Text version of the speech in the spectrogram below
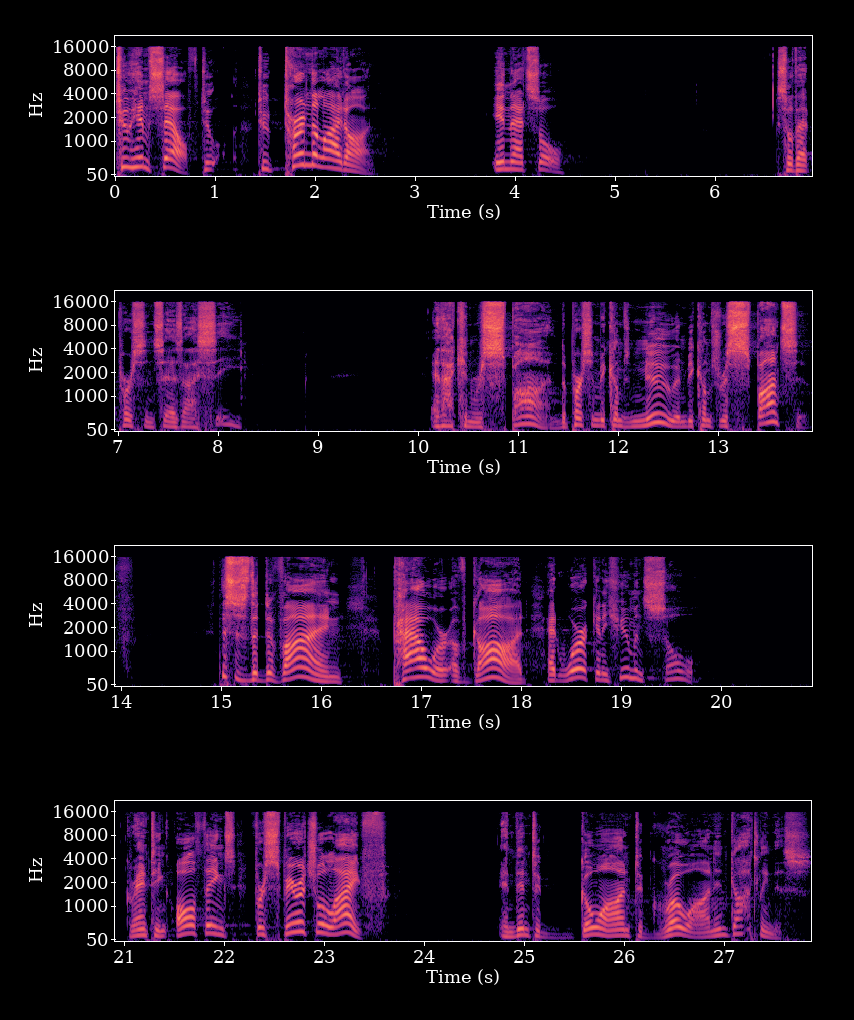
to himself, to, to turn the light on in that soul. So that person says, I see. And I can respond. The person becomes new and becomes responsive. This is the divine power of God at work in a human soul, granting all things for spiritual life, and then to go on to grow on in godliness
